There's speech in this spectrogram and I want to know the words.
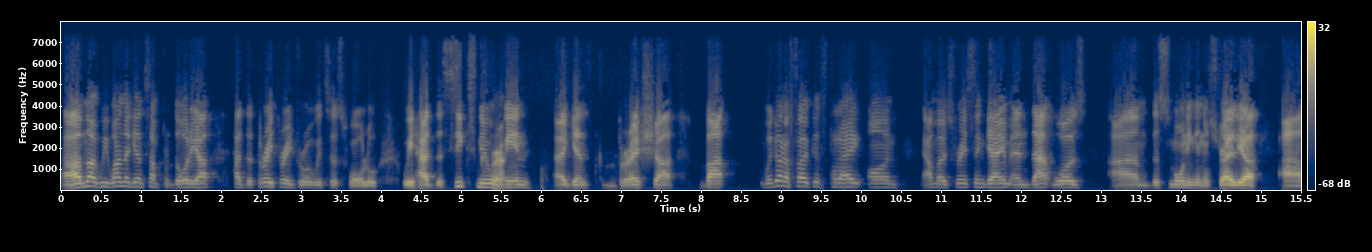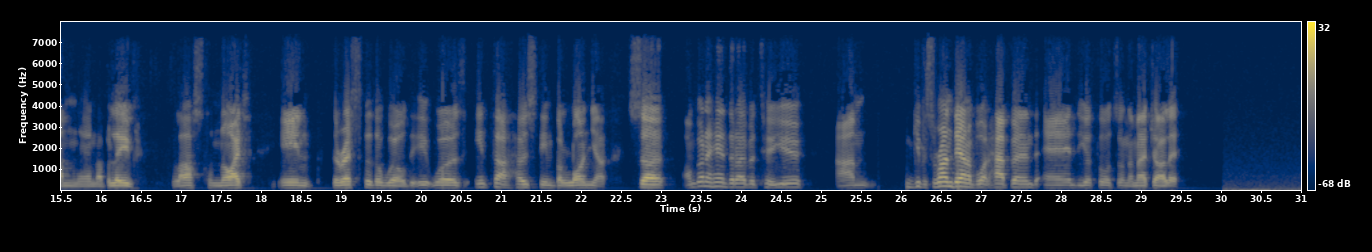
Uh, no, we won against Sampdoria, had the 3 3 draw with Sassuolo. We had the 6 0 win against Brescia. But we're going to focus today on our most recent game, and that was um, this morning in Australia, um, and I believe last night in the rest of the world. It was Inter hosting Bologna. So I'm going to hand it over to you. Um, give us a rundown of what happened and your thoughts on the match, Ale.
